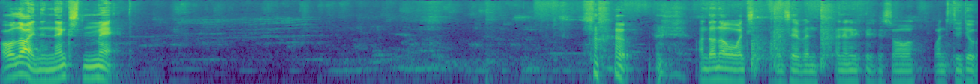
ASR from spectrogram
Alright, the next map. I don't know what what's happened. I don't know what to do.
